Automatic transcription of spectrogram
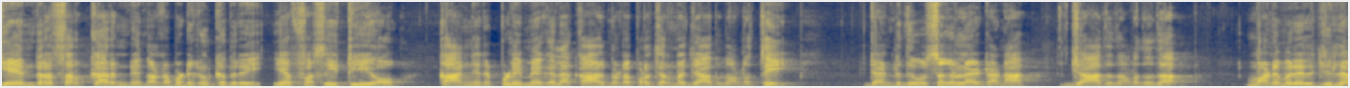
കേന്ദ്ര സർക്കാരിന്റെ നടപടികൾക്കെതിരെ F S E T O Kanjirappally മേഖല കാൽനട പ്രചരണ ജാഥ നടത്തി. രണ്ട് ദിവസങ്ങളിലായിട്ടാണ് ജാഥ നടന്നത്. മണിമലയിൽ ജില്ലാ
